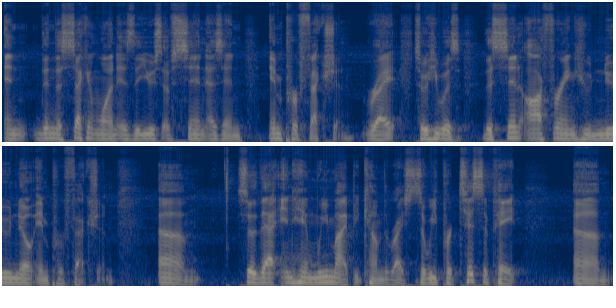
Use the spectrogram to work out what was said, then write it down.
and then the second one is the use of sin as in imperfection, right? So he was the sin offering who knew no imperfection, um, so that in him we might become the righteous. So we participate um,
